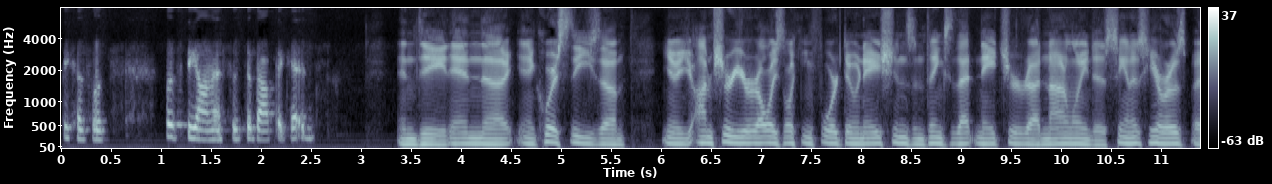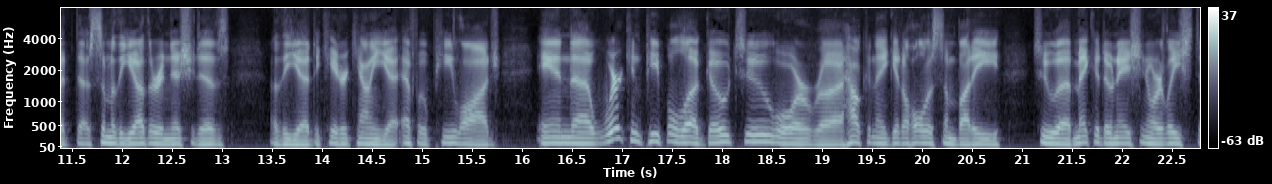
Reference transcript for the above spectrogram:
because let's let's be honest, it's about the kids. Indeed, and uh, and of course these. Um, you know, I'm sure you're always looking for donations and things of that nature, uh, not only to Santa's Heroes, but uh, some of the other initiatives of the uh, Decatur County uh, FOP Lodge. And uh, where can people uh, go to, or how can they get a hold of somebody to make a donation or at least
